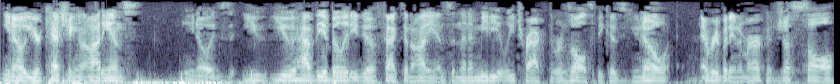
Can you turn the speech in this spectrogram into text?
you know you're catching an audience. You know ex- you you have the ability to affect an audience and then immediately track the results because you know everybody in America just saw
